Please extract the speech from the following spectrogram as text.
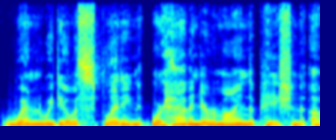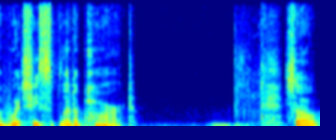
when we deal with splitting, we're having to remind the patient of what she split apart. So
